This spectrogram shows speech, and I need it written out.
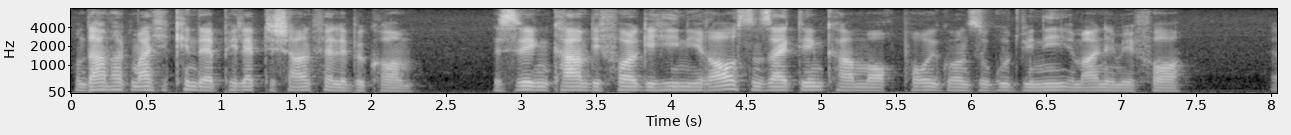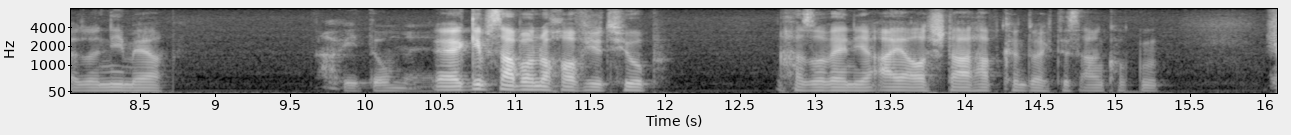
Und da haben halt manche Kinder epileptische Anfälle bekommen. Deswegen kam die Folge hier nie raus und seitdem kam auch Porygon so gut wie nie im Anime vor. Also nie mehr. Ah, wie dumm, ey. Äh, gibt's aber noch auf YouTube. Also wenn ihr Eier aus Stahl habt, könnt ihr euch das angucken.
